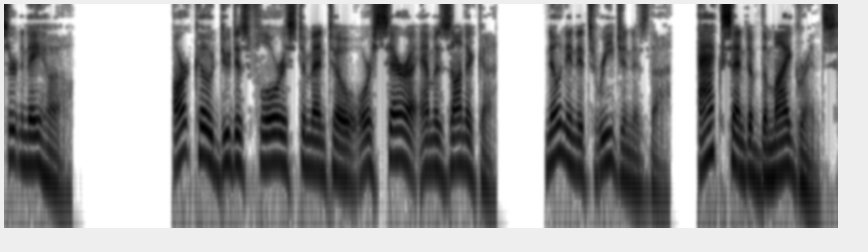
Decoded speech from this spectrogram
Sertanejo. Arco do Desflorestamento or Serra Amazonica known in its region as the accent of the migrants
